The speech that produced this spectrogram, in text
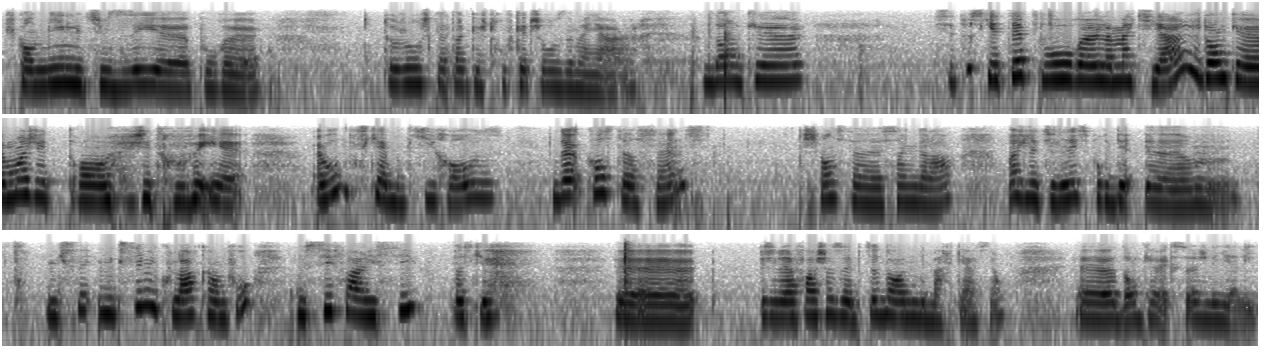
je compte bien l'utiliser pour toujours jusqu'à temps que je trouve quelque chose de meilleur. Donc c'est tout ce qui était pour le maquillage. Donc moi j'ai tro- j'ai trouvé un beau petit kabuki rose de Coastal Sense. Je pense que c'est un 5$. Moi je l'utilise pour euh, mixer, mixer mes couleurs comme il faut. Aussi faire ici parce que euh, j'ai la fâcheuse habitude d'avoir une démarcation. Euh, donc avec ça, je l'égalise.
